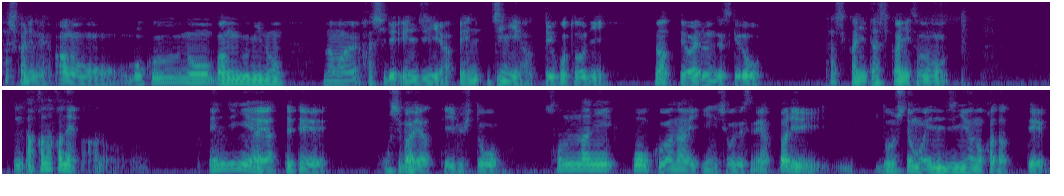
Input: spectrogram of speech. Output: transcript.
確かにね、あの、僕の番組の名前、走れエンジニア、エンジニアっていうことになってはいるんですけど、確かに確かにその、なかなかね、あの、エンジニアやってて、お芝居やっている人、そんなに多くはない印象ですね。やっぱり、どうしてもエンジニアの方って、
